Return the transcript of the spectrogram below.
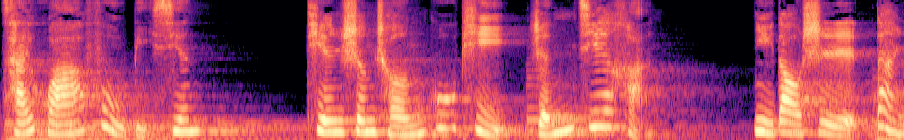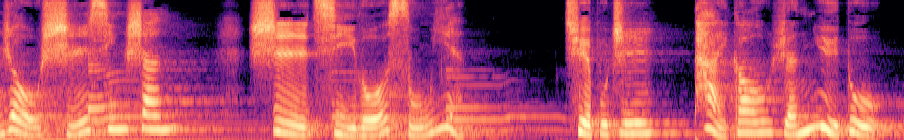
才华富比仙。天生成孤僻，人皆罕。你倒是淡肉食心山，是绮罗俗艳。却不知太高人欲度，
